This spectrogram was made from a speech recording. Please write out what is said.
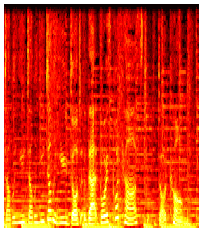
www.thatvoicepodcast.com.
